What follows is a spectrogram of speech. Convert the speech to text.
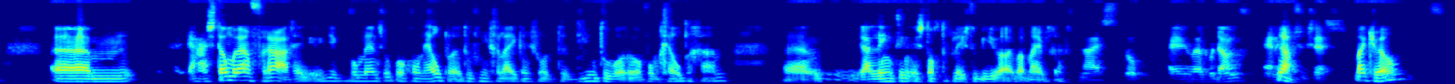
Um, ja, stel me daar een vraag. Ik, ik, wil mensen ook wel gewoon helpen. Het hoeft niet gelijk een soort deal te worden of om geld te gaan. Um, ja, LinkedIn is toch de place to be wat mij betreft. Nice, top. Heel erg bedankt en ja. succes. Dankjewel.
